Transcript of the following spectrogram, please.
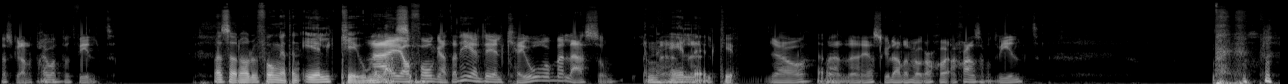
Jag skulle aldrig provat på ett vilt. Vad sa du, har du fångat en älgko med Nej, jag har lasso? fångat en hel del kor med lasso. En Men, hel eh, älgko. Ja, Ja. men eh, jag skulle aldrig våga ch- chansa på ett vilt.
